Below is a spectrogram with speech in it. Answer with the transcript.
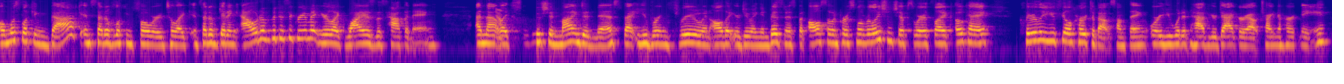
almost looking back instead of looking forward to like, instead of getting out of the disagreement, you're like, why is this happening? And that yep. like solution mindedness that you bring through in all that you're doing in business, but also in personal relationships where it's like, okay, clearly you feel hurt about something or you wouldn't have your dagger out trying to hurt me.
